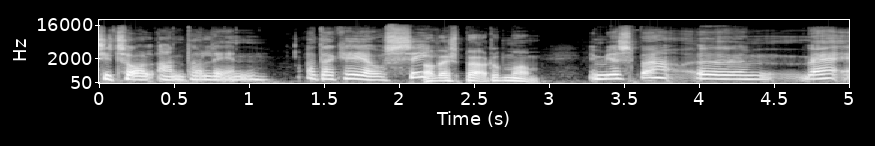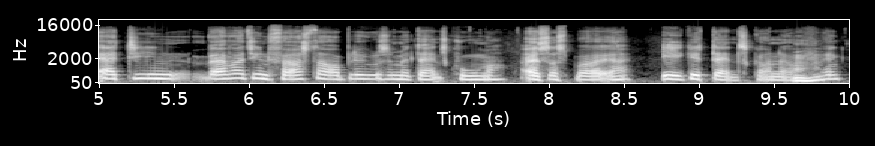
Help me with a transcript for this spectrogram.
10-12 andre lande. Og der kan jeg jo se... Og hvad spørger du dem om? Jamen jeg spørger, øh, hvad, er din, hvad var din første oplevelse med dansk humor? Altså spørger jeg ikke danskerne om, mm-hmm. ikke?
